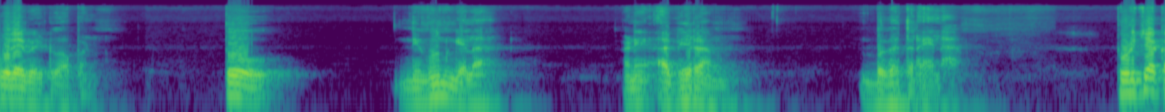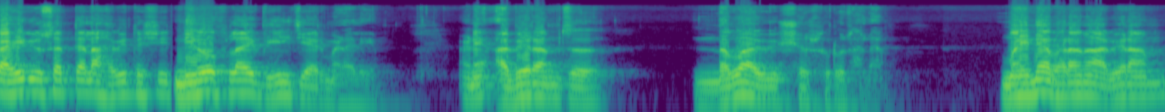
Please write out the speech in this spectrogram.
उद्या भेटू आपण. तो निघून गेला आणि अभिराम बघत राहिला. पुढच्या काही दिवसात त्याला हवी तशी निओफ्लाय व्हील चेअर मिळाली आणि अभिरामचं नवं आयुष्य सुरू झालं. महिन्याभरानं अभिराम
